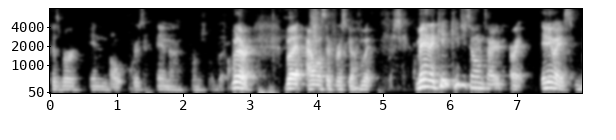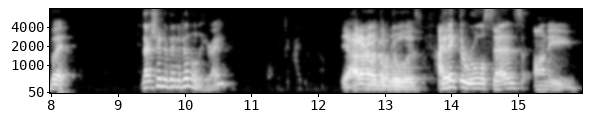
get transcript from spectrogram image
because we're in Oh, Fris- in uh, Farmersville, but whatever. But I almost said Frisco, but man, I can't, can't you tell I'm tired? All right. Anyways, but that shouldn't have been a penalty, right? Yeah, I don't know I what don't know the what the rule rule is. I think the rule says on a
